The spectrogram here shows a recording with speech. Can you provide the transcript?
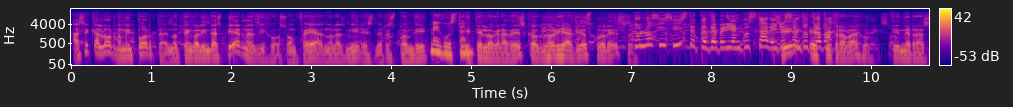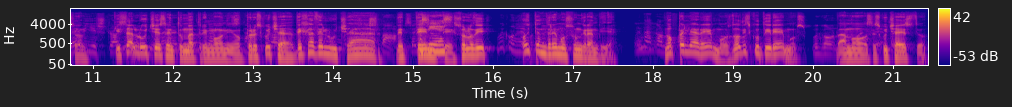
Hace calor, no me importa. No tengo lindas piernas. Dijo, son feas, no las mires. Le respondí. Me Y gustan. te lo agradezco, gloria a Dios por eso. Tú los hiciste, te deberían gustar. Ellos Sí, son tu es trabajo. tu trabajo. Tiene razón. Quizá luches en tu matrimonio, pero escucha, deja de luchar. Detente. Solo di, hoy tendremos un gran día. No pelearemos, no discutiremos. Vamos, escucha esto.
